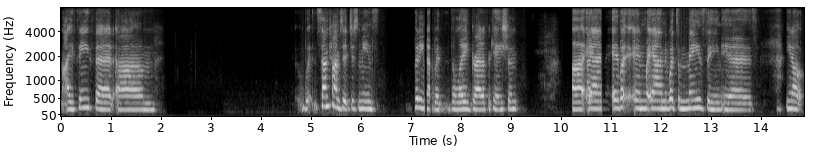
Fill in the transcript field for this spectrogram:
I think that um, sometimes it just means putting up with delayed gratification. Uh, and, and and and what's amazing is, you know,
